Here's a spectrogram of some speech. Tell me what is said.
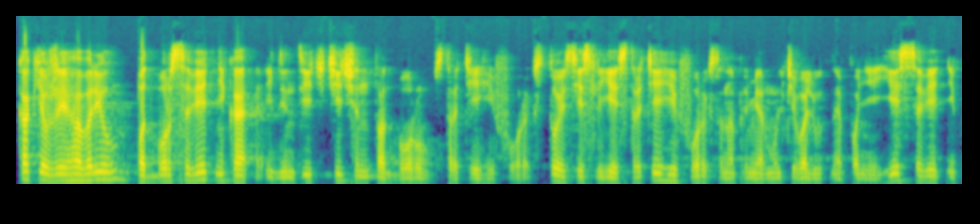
Как я уже и говорил, подбор советника идентичен подбору стратегии Форекс. То есть, если есть стратегии Форекс, то, например, мультивалютная, по ней есть советник,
